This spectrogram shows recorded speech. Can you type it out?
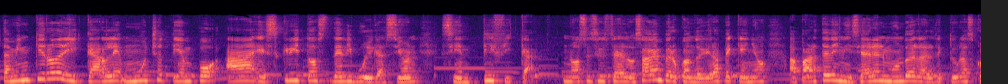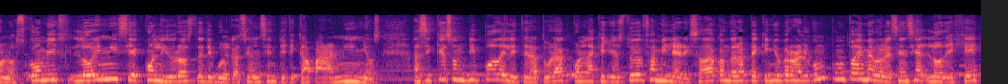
también quiero dedicarle mucho tiempo a escritos de divulgación científica no sé si ustedes lo saben, pero cuando yo era pequeño, aparte de iniciar el mundo de las lecturas con los cómics, lo inicié con libros de divulgación científica para niños. Así que es un tipo de literatura con la que yo estuve familiarizada cuando era pequeño, pero en algún punto de mi adolescencia lo dejé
